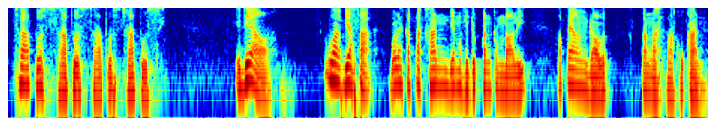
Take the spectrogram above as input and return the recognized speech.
100, 100, 100, 100. Ideal, luar biasa. Boleh katakan dia menghidupkan kembali apa yang Daud pernah lakukan.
